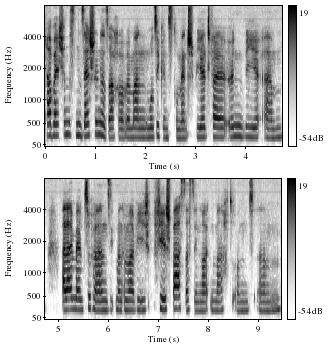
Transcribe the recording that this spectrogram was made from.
Aber ich finde es eine sehr schöne Sache, wenn man ein Musikinstrument spielt, weil irgendwie ähm, allein beim Zuhören sieht man immer, wie viel Spaß das den Leuten macht. Und ähm,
